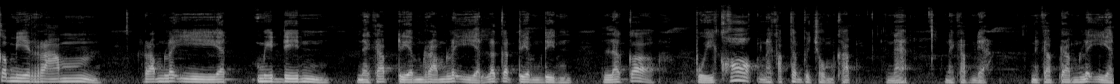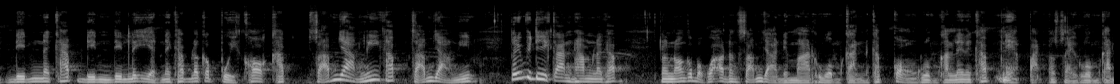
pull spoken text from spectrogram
ก็มีรำรำละเอียดมีดินนะครับ เตรียมรำละเอียดแล้วก็เตรียมดิน แล้วก็ปุ๋ยคอกนะครับท่านผู้ชมครับนะนะครับเนี่ย นะครับรำละเอียดดินนะครับดินดินละเอียดนะครับแล้วก็ปุ๋ยคอกครับสามอย่างนี้ครับสามอย่างนี้ตัวนี้วิธีการทำนะครับน้องๆก็บอกว่าเอาทั้งสามอย่างเนี่ยมารวมกันนะครับกล่องรวมกันเลยนะครับเนี่ยปัดมาใส่รวมกัน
